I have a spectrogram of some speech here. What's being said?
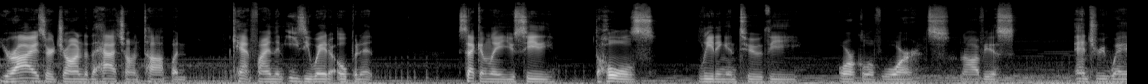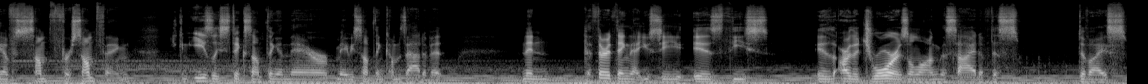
your eyes are drawn to the hatch on top, but can't find an easy way to open it. Secondly, you see the holes leading into the Oracle of War. It's an obvious entryway of some for something. You can easily stick something in there, or maybe something comes out of it. And then the third thing that you see is these is are the drawers along the side of this device.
